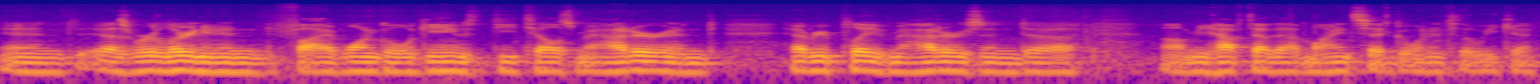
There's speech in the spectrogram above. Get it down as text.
And as we're learning in five one goal games, details matter and every play matters. And uh, um, you have to have that mindset going into the weekend.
